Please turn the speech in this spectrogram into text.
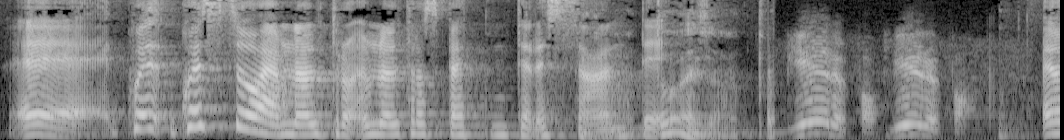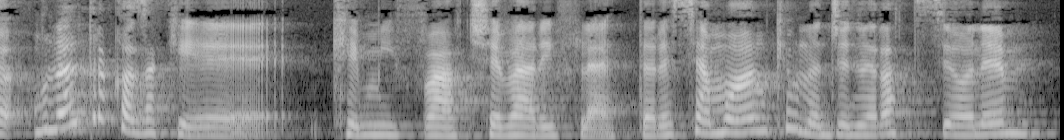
Eh, que- questo è un, altro, è un, altro, aspetto interessante. Esatto, esatto. Beautiful, beautiful. Eh, un'altra cosa che, che mi faceva riflettere, siamo anche una generazione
